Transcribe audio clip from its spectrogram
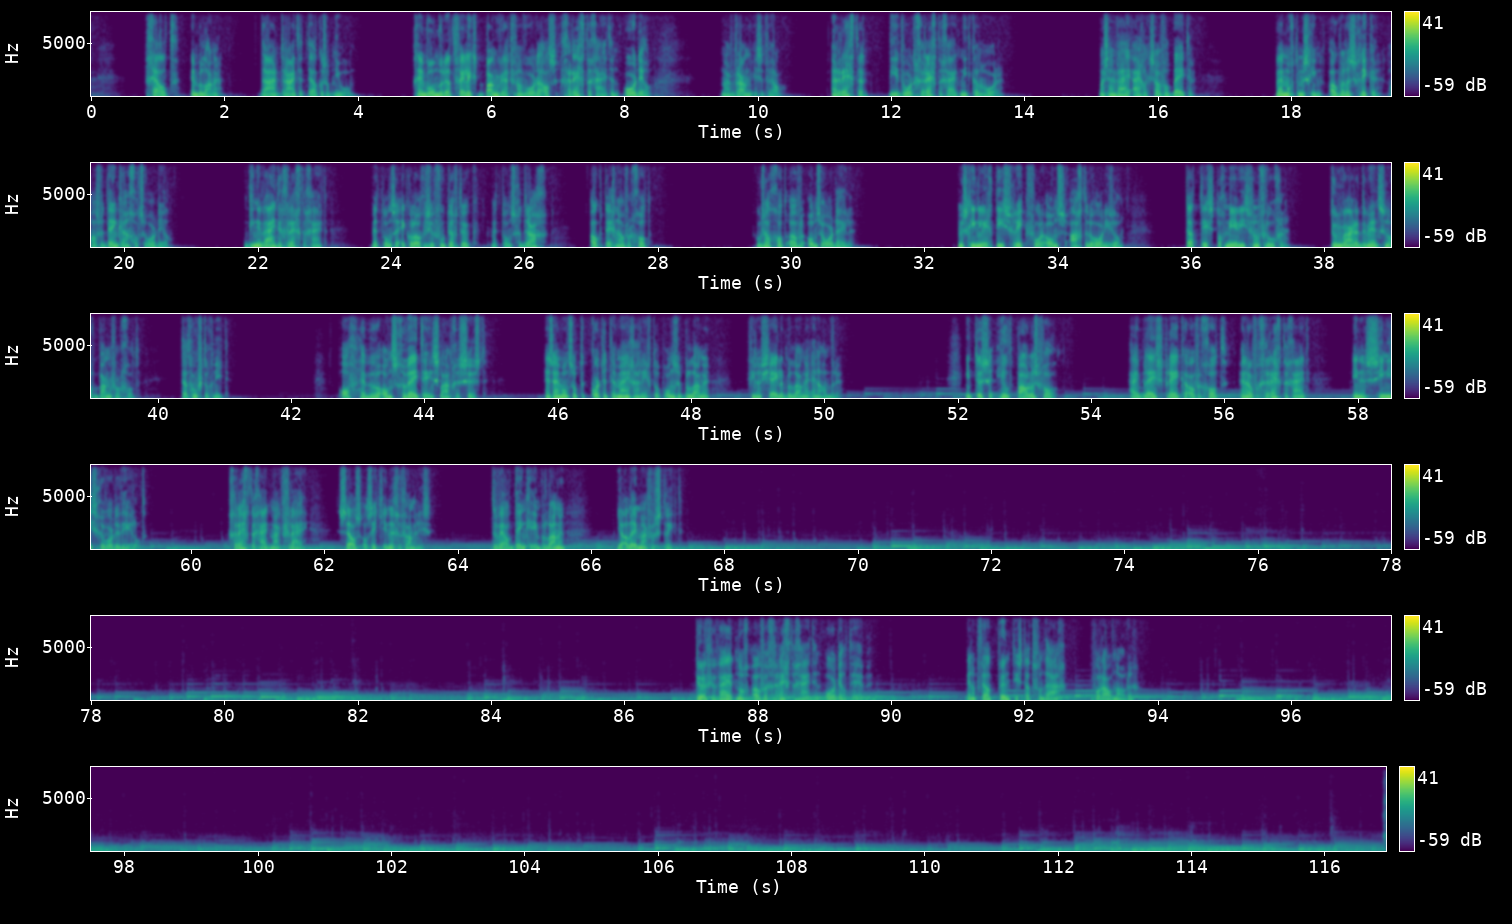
Geld en belangen, daar draait het telkens opnieuw om. Geen wonder dat Felix bang werd van woorden als gerechtigheid en oordeel. Maar wrang is het wel. Een rechter die het woord gerechtigheid niet kan horen. Maar zijn wij eigenlijk zoveel beter? Wij mochten misschien ook wel eens schrikken als we denken aan Gods oordeel. Dienen wij de gerechtigheid met onze ecologische voetafdruk, met ons gedrag, ook tegenover God? Hoe zal God over ons oordelen? Misschien ligt die schrik voor ons achter de horizon. Dat is toch meer iets van vroeger. Toen waren de mensen nog bang voor God. Dat hoeft toch niet? Of hebben we ons geweten in slaap gesust en zijn we ons op de korte termijn gaan richten op onze belangen, financiële belangen en andere? Intussen hield Paulus vol. Hij bleef spreken over God en over gerechtigheid in een cynisch geworden wereld. Gerechtigheid maakt vrij, zelfs al zit je in de gevangenis. Terwijl denken in belangen je alleen maar verstrikt. Durven wij het nog over gerechtigheid en oordeel te hebben? En op welk punt is dat vandaag vooral nodig?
